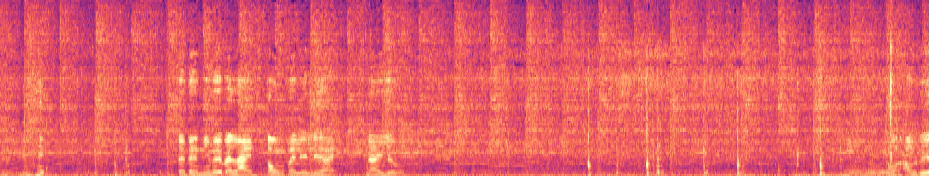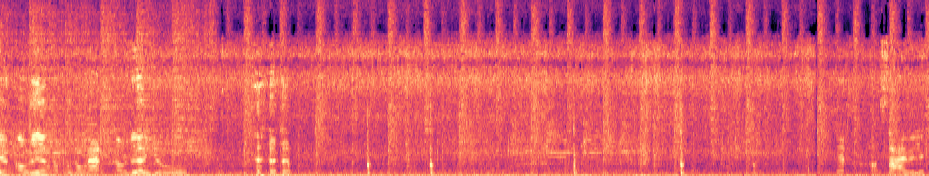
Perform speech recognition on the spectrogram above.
เนินนี้ แต่เนินนี้ไม่เป็นไร ตรงไปเรื่อยๆ ได้อยู่ เอาเรื่องเอาเรื่องครับคุณตรงนัทเอาเรื่องอยู่เนี่ยเอาซ้ายไปเลย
